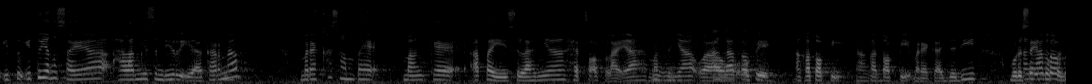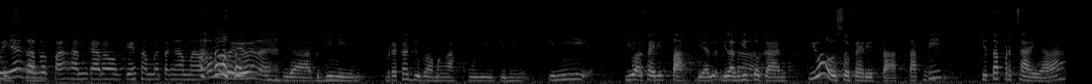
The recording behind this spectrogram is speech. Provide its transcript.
Itu itu yang saya alami sendiri ya, karena mereka sampai mangke apa ya istilahnya heads off lah ya, maksudnya wow, Angkat topi. oke, angkat topi, angkat topi mereka. Jadi menurut saya Angkat itu penting topinya sekali. karena tahan karaoke sampai tengah malam atau gimana? Enggak, begini. Mereka juga mengakui gini, ini you are very tough. Dia bilang gitu kan. You are also very tough. Tapi kita percaya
